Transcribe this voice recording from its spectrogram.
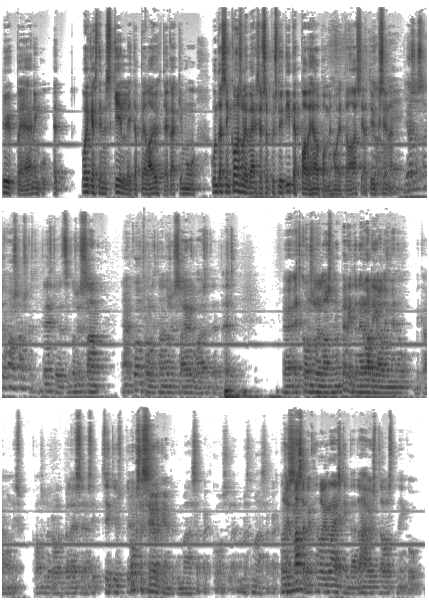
tyyppejä. Ja niin kuin, että oikeasti ne skillit ja pelaa yhteen kaikki muu. Kun tässä siinä konsoliversiossa pystyy itse paljon helpommin hoitaa asiat yksinä. Joo, niin. Jos se on ihan hauskasti tehty, että se tosissaan, nämä kontrollit on tosissaan erilaiset, että et, et konsolilla on semmoinen perinteinen radiaalimenu, mikä on monissa konsoliroolipeleissä ja sit, sit just... Onko se selkeämpi kuin Mass Effect konsoli? Mun mielestä Mass Effect. No siis Mass Effect oli räiskintää tähän just tällaista niinku...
